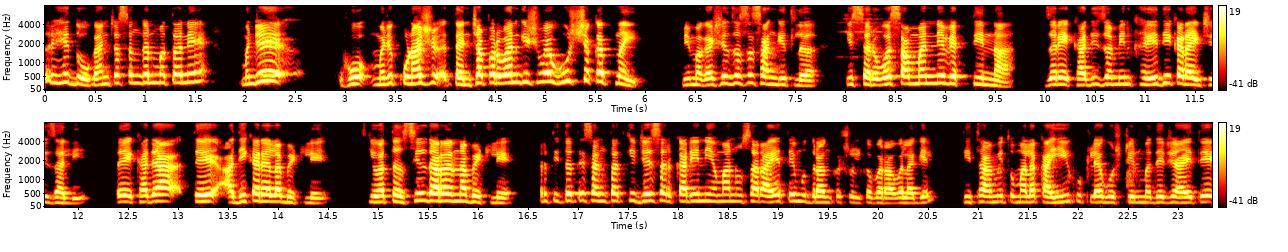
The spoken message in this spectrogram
तर हे दोघांच्या संगनमताने म्हणजे हो म्हणजे कुणाशी त्यांच्या परवानगीशिवाय होऊच शकत नाही. मी मगाशी जसं सांगितलं की सर्वसामान्य व्यक्तींना जर एखादी जमीन खरेदी करायची झाली तर एखाद्या ते अधिकाऱ्याला भेटले किंवा तहसीलदारांना भेटले तर तिथं ते सांगतात की जे सरकारी नियमानुसार आहे ते मुद्रांक शुल्क भरावं लागेल. तिथं आम्ही तुम्हाला काहीही कुठल्या गोष्टींमध्ये जे आहे ते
